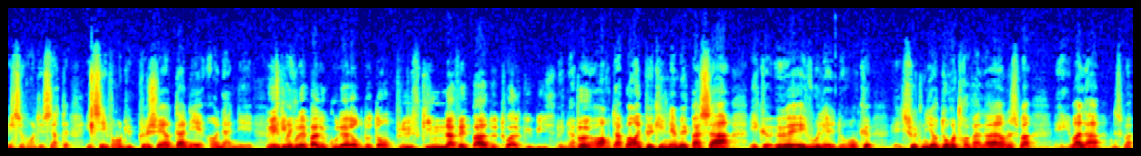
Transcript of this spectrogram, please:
mais il se vendait certains, il s'est vendu plus cher d'année en année. Mais est-ce qu'il ne voulait pas le couler alors d'autant plus qu'il n'avait pas de toile cubiste? D'abord, d'abord, et puis qu'il n'aimait pas ça, et que eux, ils voulaient donc soutenir d'autres valeurs, n'est-ce pas? Et voilà, n'est-ce pas?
